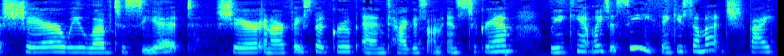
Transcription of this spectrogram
share. We love to see it. Share in our Facebook group and tag us on Instagram. We can't wait to see. Thank you so much. Bye.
